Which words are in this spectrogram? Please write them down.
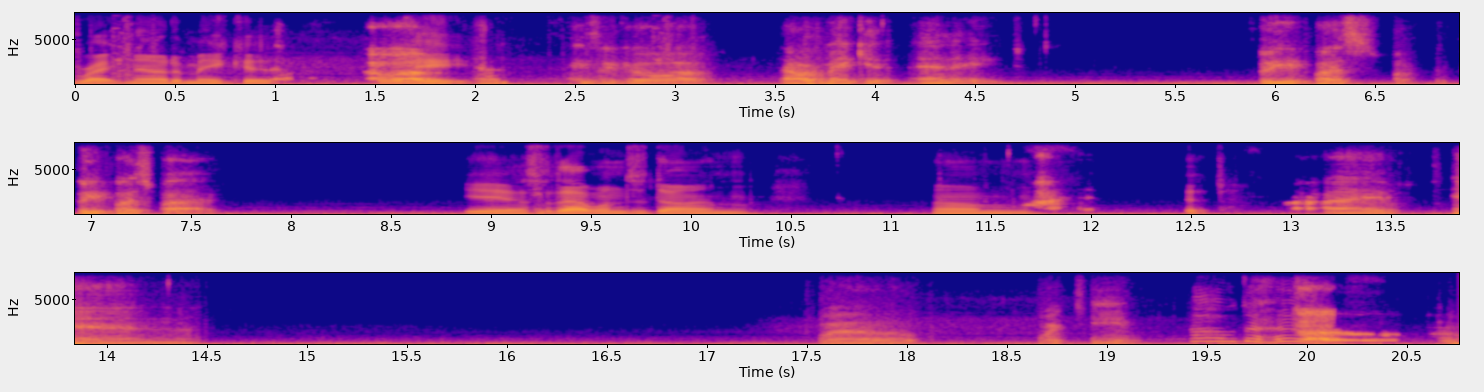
right now to make it? Go Eight. things that go up. That would make it an eight. Three plus three plus five. Yeah, so that one's done. Um, five, shit. Five, ten, twelve, fourteen. How the hell? So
